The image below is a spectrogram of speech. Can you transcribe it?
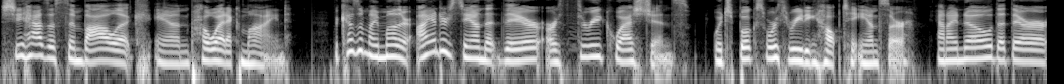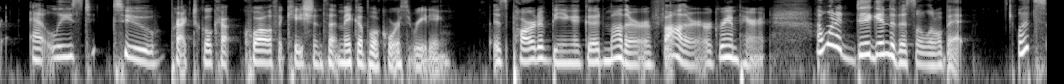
She has a symbolic and poetic mind. Because of my mother, I understand that there are three questions which books worth reading help to answer. And I know that there are at least two practical qualifications that make a book worth reading. As part of being a good mother or father or grandparent, I want to dig into this a little bit. Let's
